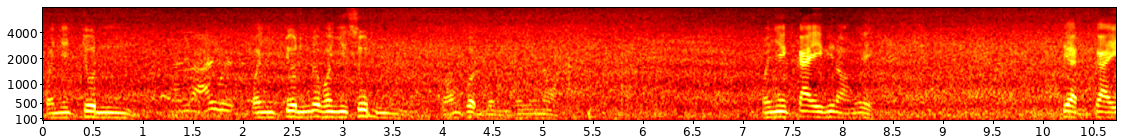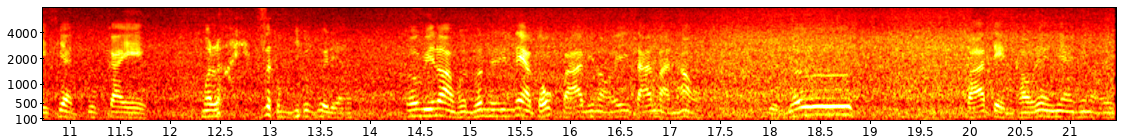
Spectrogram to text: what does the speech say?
ไปยจุนหลายเว้ยไปยีจุนหรือไปยซุนสองคนเป็นไปเยนอไปยไก่พี่น้องเว้ยเสียนไก่เสียนกูไก่มื่อไรสมอยู่เพื่อเดียวเพราะพี่น้องเพิ่นเพิ่นแนวตกปลาพี่น้องไอ้สารบ้านเฮาอยู่เด้อปลาเต็นเขาเนี่ยเนี่ยพี่น้องเอ้ย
